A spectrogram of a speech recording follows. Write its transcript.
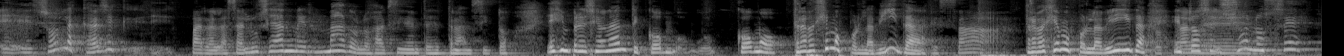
Eh, son las calles que, para la salud, se han mermado los accidentes de tránsito. Es impresionante cómo, cómo trabajemos por la vida. Exacto. Trabajemos por la vida. Entonces yo no sé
